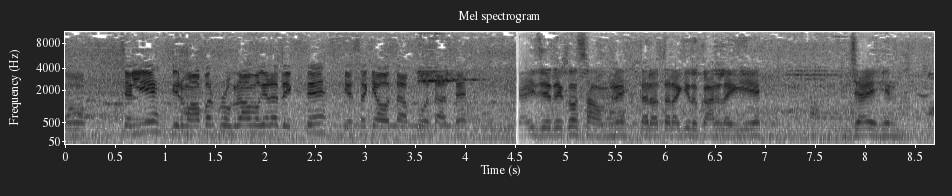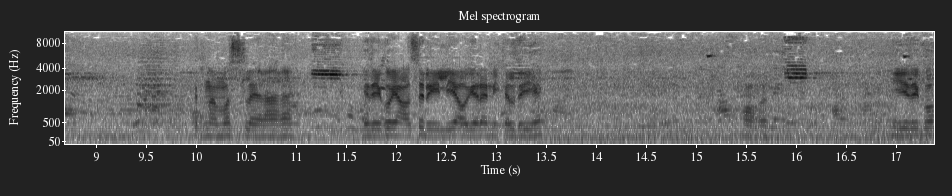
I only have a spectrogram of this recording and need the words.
तो चलिए, फिर वहाँ पर प्रोग्राम वगैरह देखते हैं, कैसा क्या होता है, आपको बताते हैं। गाइस ये देखो सामने तरह तरह की दुकान लगी है। जय हिंद। कितना मस्त लग रहा है। ये देखो, यहाँ से रेलियाँ वगैरह निकल रही है। और ये देखो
